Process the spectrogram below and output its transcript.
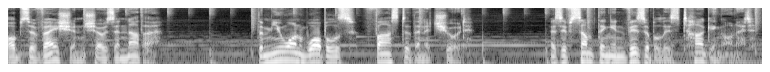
Observation shows another. The muon wobbles faster than it should, as if something invisible is tugging on it.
